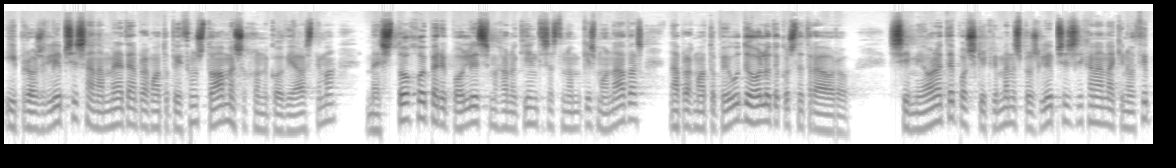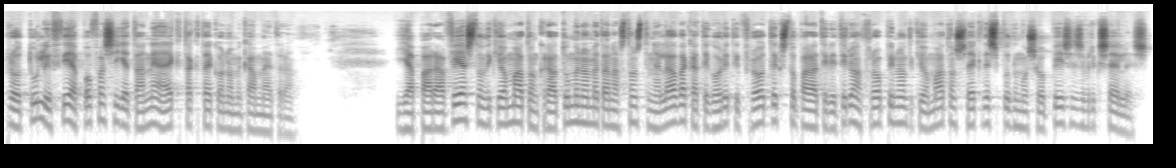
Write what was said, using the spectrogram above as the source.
Οι προσλήψεις αναμένεται να πραγματοποιηθούν στο άμεσο χρονικό διάστημα, με στόχο οι περιπολίε της μηχανοκίνητης αστυνομικής μονάδας να πραγματοποιούνται όλο το 24ωρο. Σημειώνεται πως συγκεκριμένες προσλήψεις είχαν ανακοινωθεί προτού ληφθεί απόφαση για τα νέα έκτακτα οικονομικά μέτρα. Για παραβίαση των δικαιωμάτων κρατούμενων μεταναστών στην Ελλάδα κατηγορείται η Frontex στο Παρατηρητήριο Ανθρώπινων Δικαιωμάτων σε έκθεση που δημοσιοποίησε στις Βρυξέλλες.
